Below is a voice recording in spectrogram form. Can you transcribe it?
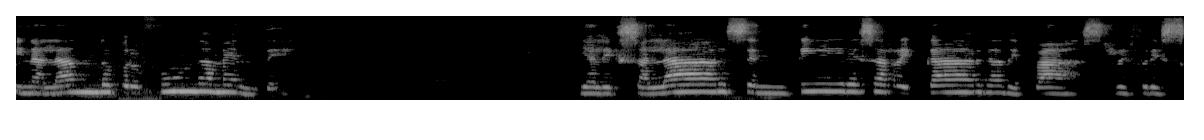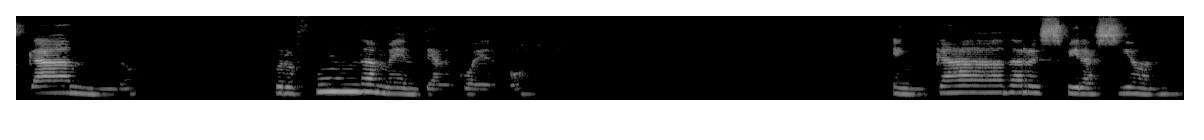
Inhalando profundamente y al exhalar sentir esa recarga de paz refrescando profundamente al cuerpo. En cada respiración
